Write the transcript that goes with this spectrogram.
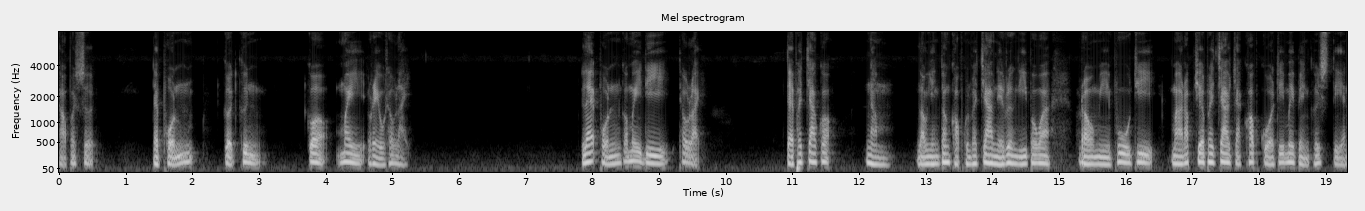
ข่าวประเสริฐ แต่ผลเกิดขึ้นก็ไม่เร็วเท่าไหร่ และผลก็ไม่ดีเท่าไหร่ แต่พระเจ้าก็นำเรายังต้องขอบคุณพระเจ้าในเรื่องนี้ เพราะว่าเรามีผู้ที่มารับเชื่อพระเจ้าจากครอบครัวที่ไม่เป็นคริสเตียน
